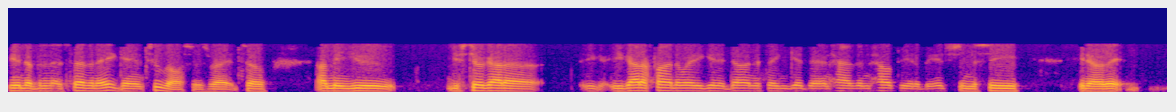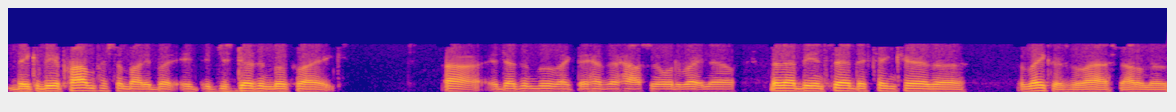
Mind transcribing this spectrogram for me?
You end up in that seven eight game, two losses, right? So, I mean, you you still gotta you, you gotta find a way to get it done if they can get there and have them healthy. It'll be interesting to see. You know, they they could be a problem for somebody, but it it just doesn't look like uh it doesn't look like they have their house in order right now. Now that being said, they've taken care of the the Lakers the last I don't know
